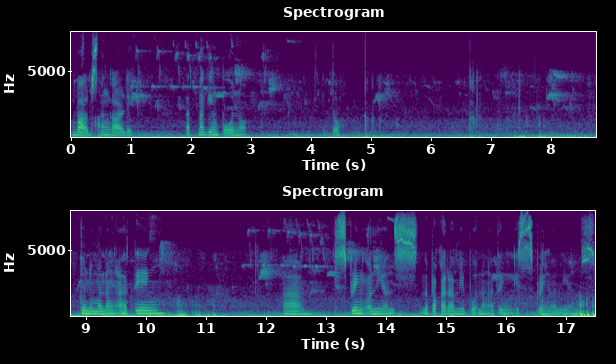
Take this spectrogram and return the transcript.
bulbs ng garlic at naging puno. Ito. Ito naman ang ating um, spring onions. Napakarami po ng ating spring onions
